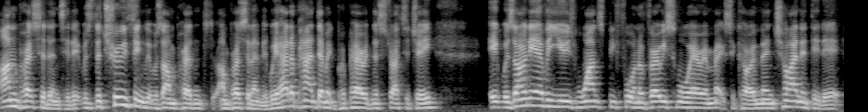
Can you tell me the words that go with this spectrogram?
unprecedented. It was the true thing that was unpre- unprecedented. We had a pandemic preparedness strategy. It was only ever used once before in a very small area in Mexico, and then China did it.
